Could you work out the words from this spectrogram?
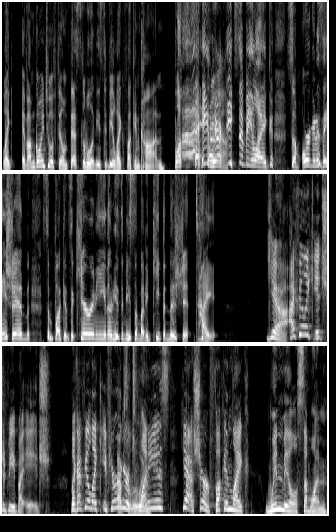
Like, if I'm going to a film festival, it needs to be like fucking con. Like, Oh, there yeah. needs to be like some organization, some fucking security. There needs to be somebody keeping this shit tight. Yeah, I feel like it should be by age. Like I feel like if you're in your twenties, yeah, sure, fucking like windmill someone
